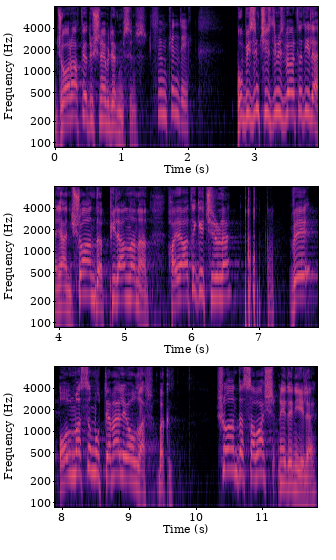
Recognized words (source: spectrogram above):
coğrafya düşünebilir misiniz? Mümkün değil. Bu bizim çizdiğimiz bir harita değil. yani. Şu anda planlanan, hayata geçirilen ve olması muhtemel yollar. Bakın şu anda savaş nedeniyle,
